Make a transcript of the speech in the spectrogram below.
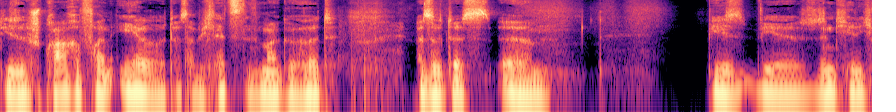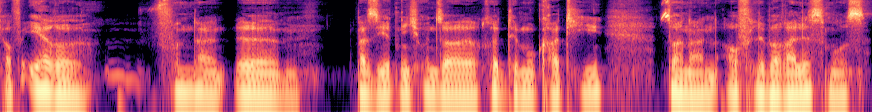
diese Sprache von Ehre. Das habe ich letztens mal gehört. Also das, ähm, wir, wir sind hier nicht auf Ehre von der, ähm, basiert nicht unsere Demokratie, sondern auf Liberalismus.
